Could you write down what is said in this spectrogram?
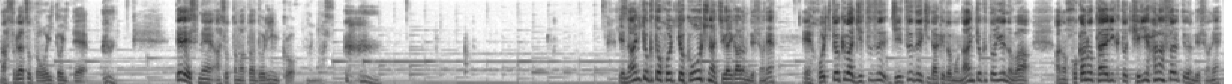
まあ、それはちょっと置いといて。でですね、あ、ちょっとまたドリンクを飲みます。で南極と北極、大きな違いがあるんですよね。え北極は地続きだけども、南極というのは、あの他の大陸と切り離されてるんですよね。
